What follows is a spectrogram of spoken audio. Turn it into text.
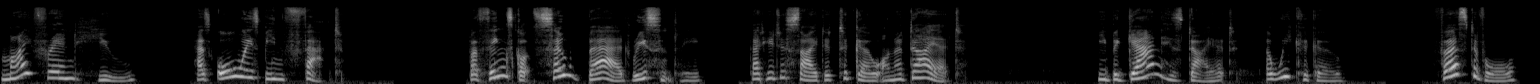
My friend Hugh has always been fat, but things got so bad recently that he decided to go on a diet. He began his diet a week ago. First of all,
